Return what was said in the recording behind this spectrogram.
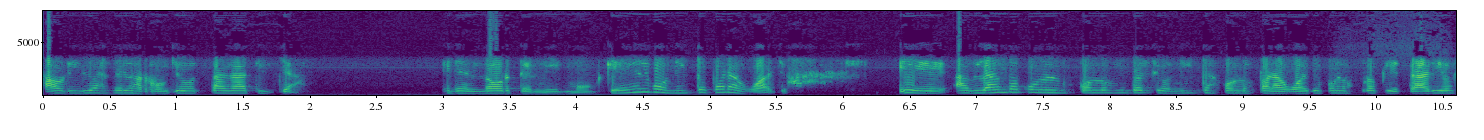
a orillas del arroyo Tagatilla, en el norte mismo, que es el bonito paraguayo. Eh, hablando con, con los inversionistas, con los paraguayos, con los propietarios,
